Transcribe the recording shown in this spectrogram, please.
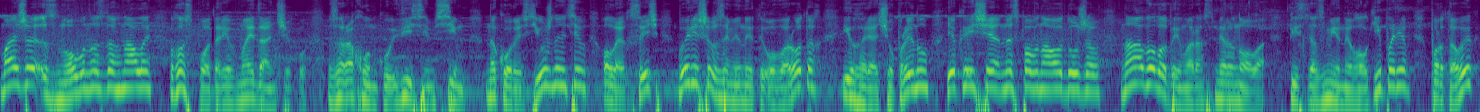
майже знову наздогнали господарів майданчику. За рахунку 8-7 на користь южненців Олег Сич вирішив замінити у воротах Ігоря Чуприну, який ще не сповна одужав, на Володимира Смірнова. Після зміни голкіперів портовик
